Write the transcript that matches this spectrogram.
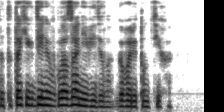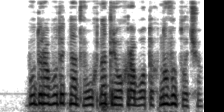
«Да ты таких денег в глаза не видела», — говорит он тихо. «Буду работать на двух, на трех работах, но выплачу».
